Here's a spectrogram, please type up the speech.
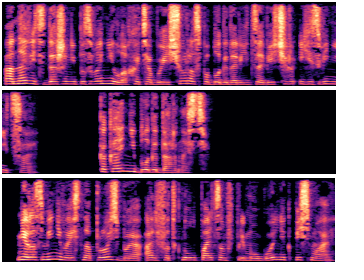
Она ведь даже не позвонила хотя бы еще раз поблагодарить за вечер и извиниться. Какая неблагодарность. Не размениваясь на просьбы, Альфа ткнул пальцем в прямоугольник письма.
